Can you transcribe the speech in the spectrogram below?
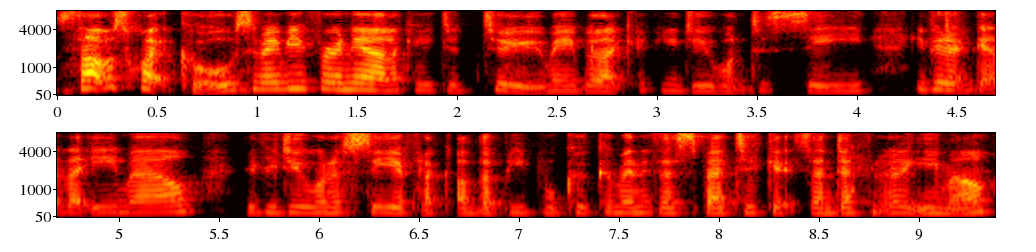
so that was quite cool. So maybe if you're only allocated two, maybe like if you do want to see, if you don't get that email, if you do want to see if like other people could come in, if there's spare tickets, then definitely email.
